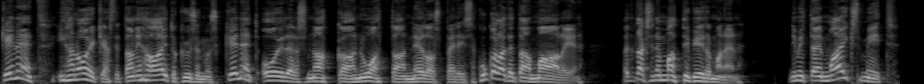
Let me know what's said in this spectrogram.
kenet, ihan oikeasti, tämä on ihan aito kysymys, kenet Oilers nakkaa nuottaan nelospelissä? Kuka laitetaan maaliin? Laitetaanko sinne Matti Virmanen? Nimittäin Mike Smith,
